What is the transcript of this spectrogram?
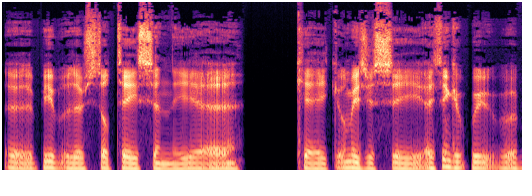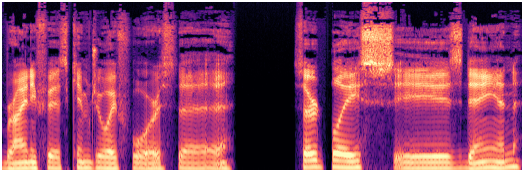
Uh, people, they're still tasting the uh, cake. Let me just see. I think we Bryony fifth, Kim Joy fourth. Uh, third place is Dan.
